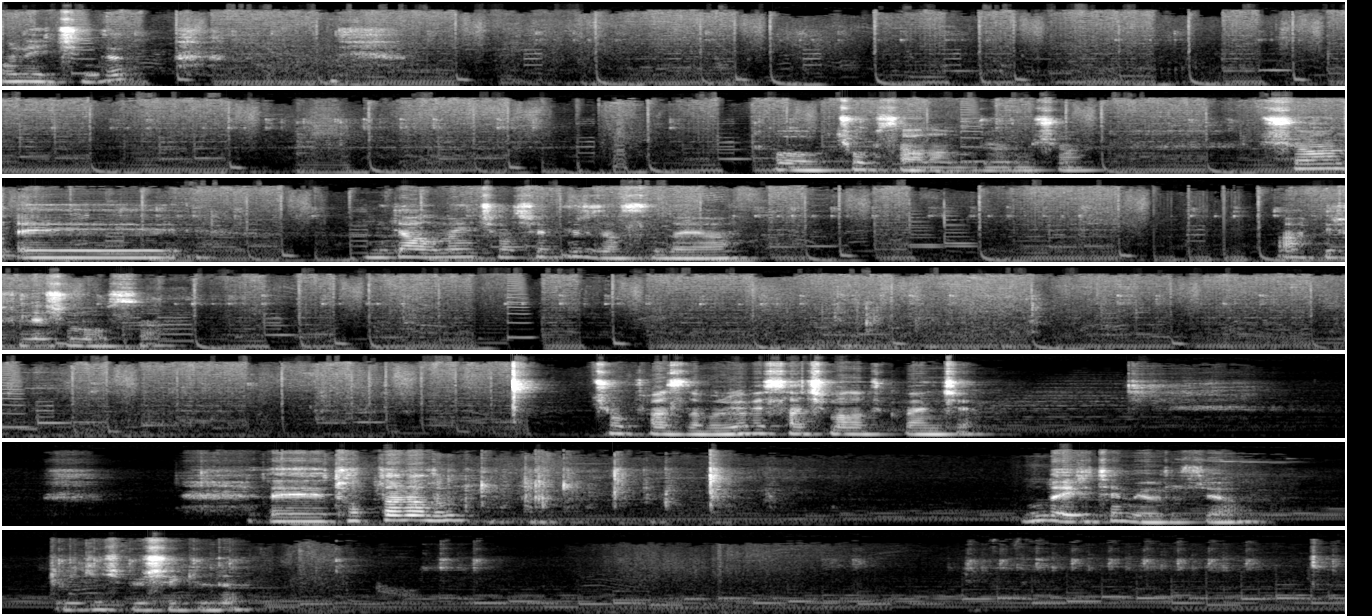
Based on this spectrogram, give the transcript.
O ne içinde? Oo çok sağlam vuruyorum şu an. Şu an ee, midi almaya çalışabiliriz aslında ya. Ah bir flash'ım olsa. Çok fazla vuruyor ve saçmaladık bence. Ee, toplanalım. Bunu da eritemiyoruz ya. İlginç bir şekilde.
